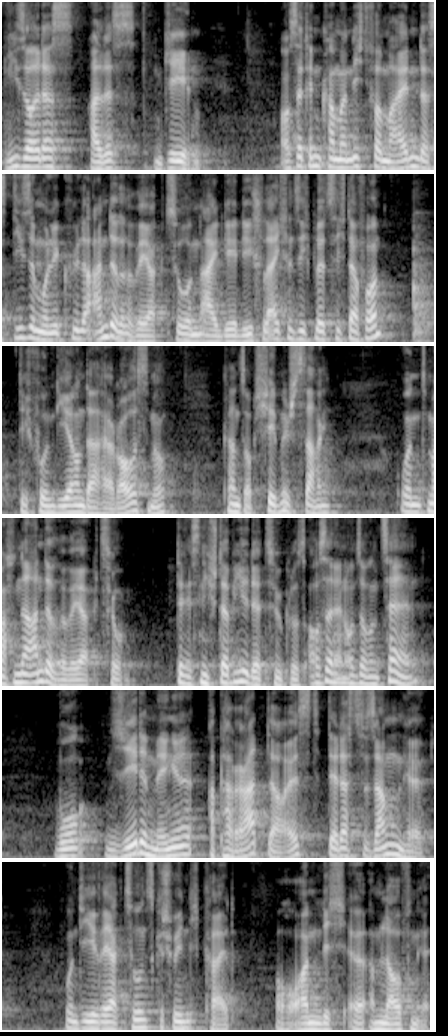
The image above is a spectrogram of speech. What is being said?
Wie soll das alles gehen? Außerdem kann man nicht vermeiden, dass diese Moleküle andere Reaktionen eingehen. Die schleichen sich plötzlich davon, diffundieren da heraus, ne? kann es auch chemisch sagen, und machen eine andere Reaktion. Der ist nicht stabil, der Zyklus, außer in unseren Zellen wo jede Menge Apparat da ist, der das zusammenhält und die Reaktionsgeschwindigkeit auch ordentlich äh, am Laufen hält.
